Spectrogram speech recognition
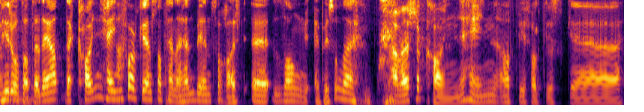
Vi rota til det. ja. Det kan hende folkens, at denne hen blir en såkalt eh, langepisode. Eller så kan det hende at vi faktisk eh,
